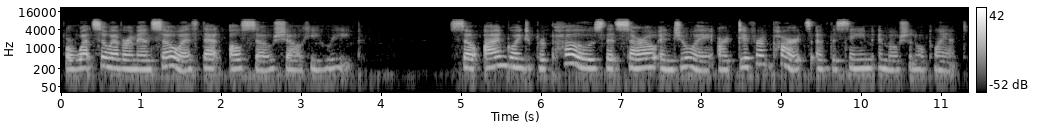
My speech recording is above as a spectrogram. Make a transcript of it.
For whatsoever a man soweth, that also shall he reap. So I'm going to propose that sorrow and joy are different parts of the same emotional plant.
